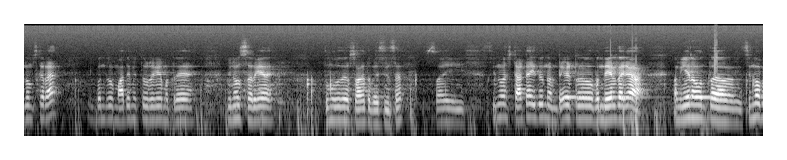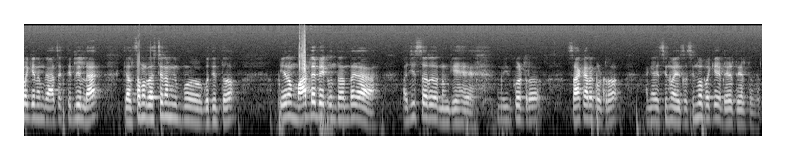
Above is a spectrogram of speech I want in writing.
ನಮಸ್ಕಾರ. ಇಲ್ಲಿ ಬಂದರು ಮಾಧ್ಯಮಿತ್ರರಿಗೆ ಮತ್ತೆ ವಿನೋದ್ ಸರ್ಗೆ ತುಂಬ ಸ್ವಾಗತ ಬಯಸ್ತೀನಿ ಸರ್. ಸೊ ಈ ಸಿನಿಮಾ ಸ್ಟಾರ್ಟ್ ಆಯಿತು ನಮ್ಮ ಡೈರೆಕ್ಟ್ರು ಬಂದು ಹೇಳಿದಾಗ ನಮಗೇನೋ ಅಂತ ಸಿನಿಮಾ ಬಗ್ಗೆ ನಮ್ಗೆ ಆಸಕ್ತಿ ಇರಲಿಲ್ಲ. ಕೆಲಸ ಮಾಡೋದಷ್ಟೇ ನಮಗೆ ಗೊತ್ತಿತ್ತು. ಏನೋ ಮಾಡಲೇಬೇಕು ಅಂತ ಅಂದಾಗ ಅಜಿತ್ ಸರ್ ನಮಗೆ ಇದು ಕೊಟ್ಟರು ಸಹಕಾರ ಕೊಟ್ಟರು ಹಾಗಾಗಿ ಸಿನಿಮಾ ಆಯಿತು ಸಿನಿಮಾ ಬಗ್ಗೆ ಡೈರೆಕ್ಟ್ರ್ ಹೇಳ್ತಾರೆ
